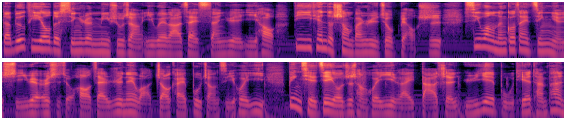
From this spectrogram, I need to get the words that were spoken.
，WTO 的新任秘书长伊维拉在三月一号第一天的上班日就表示，希望能够在今年十一月二十九号在日内瓦召开部长级会议。并且借由这场会议来达成渔业补贴谈判、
